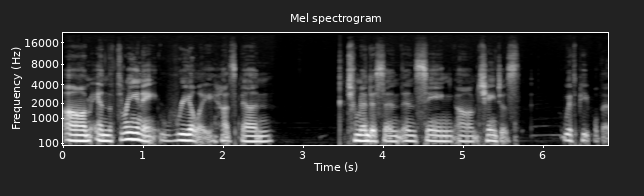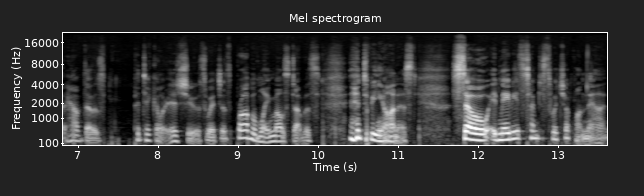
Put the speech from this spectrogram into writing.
Um, and the threonate really has been tremendous in, in seeing um, changes with people that have those particular issues, which is probably most of us, to be honest. So it, maybe it's time to switch up on that.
